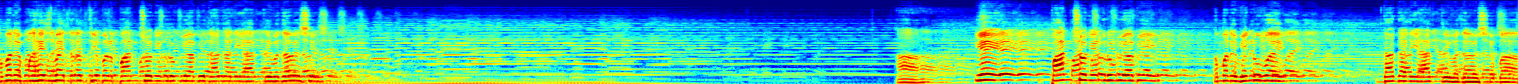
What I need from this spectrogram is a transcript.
અમારે મહેશભાઈ તરફથી પણ પાંચસો ની રૂપિયા આપી દાદાની આરતી વધાવે છે. હા, એ પાંચસો ની રૂપિયા આપી અમારે વિનુભાઈ દાદાની આરતી વધાવે છે બા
